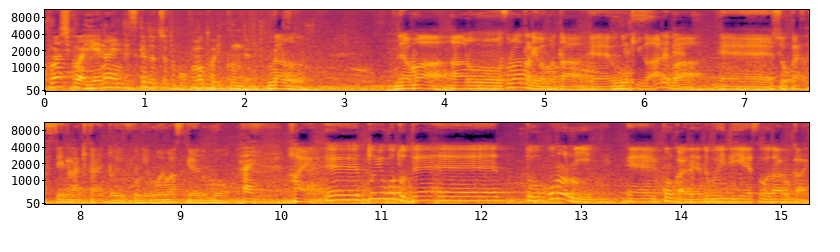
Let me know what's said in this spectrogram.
詳しくは言えないんですけどちょっと僕も取り組んでるなるほど。じゃあ、まあ、あのそのあたりはまた、えー動きがあれば、えー紹介させていただきたいというふうに思いますけれども。はいはい、えーということで、えーっと主に、えー今回の NVDA 相談会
